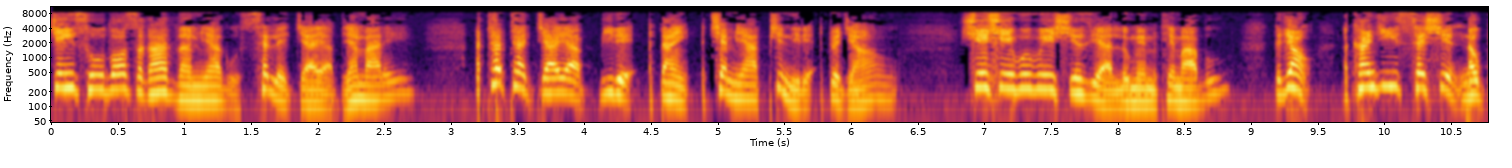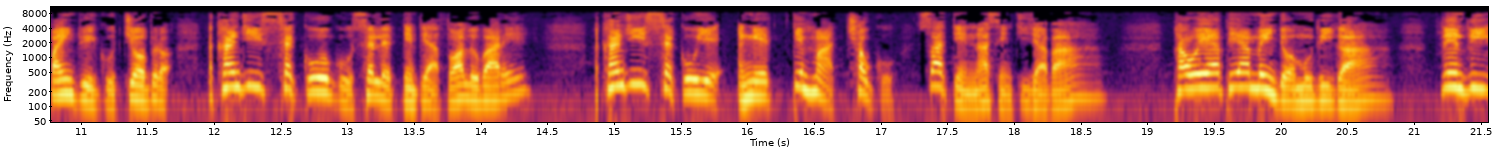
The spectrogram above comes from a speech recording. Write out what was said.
ကျိန်ဆိုသောစကားသံများကိုဆက်လက်ကြားရပြန်ပါလေအထက်ထက်ကြားရပြီးတဲ့အတိုင်းအချက်များဖြစ်နေတဲ့အတွက်ကြောင့် ရှေးရှေးဝေးဝေးရှင်းစရာလိုမယ်မထင်ပါဘူးဒါကြောင့်အခန်းကြီး78နောက်ပိုင်းတွေကိုကြော်ပြီးတော့အခန်းကြီး79ကိုဆက်လက်တင်ပြသွားလိုပါတယ်အခန်းကြီး79ရဲ့အငယ်1မှ6ကိုစတင်နားဆင်ကြည့်ကြပါထာဝရဘုရားမိန့်တော်မူသီးကားသင်သည်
